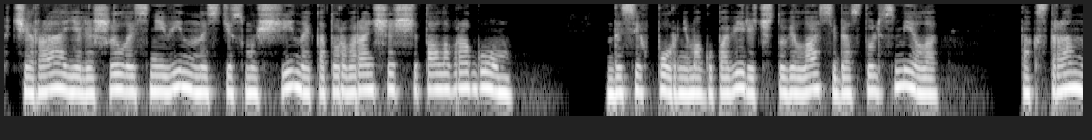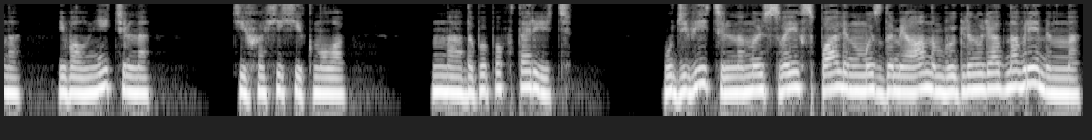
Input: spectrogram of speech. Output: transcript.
Вчера я лишилась невинности с мужчиной, которого раньше считала врагом. До сих пор не могу поверить, что вела себя столь смело. Так странно и волнительно. Тихо хихикнула. Надо бы повторить. Удивительно, но из своих спален мы с Дамианом выглянули одновременно,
